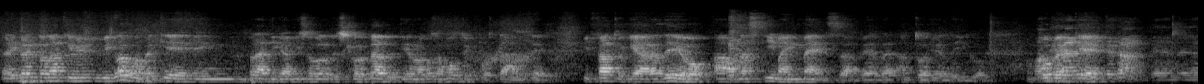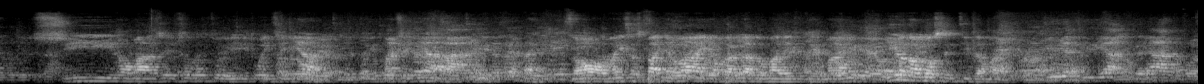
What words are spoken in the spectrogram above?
riprendo un attimo il microfono perché in pratica mi sono riscordato di dire una cosa molto importante, il fatto che Aradeo ha una stima immensa per Antonio Enrico. Un Ma po' hanno perché... tante, eh. Sì, no, ma soprattutto i, i tuoi insegnanti, i tuoi insegnanti. No, Marisa Spagna mai ha parlato male di te, ma io, io non l'ho sentita mai. Giulia- Giuliano, Giuliana, poi.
